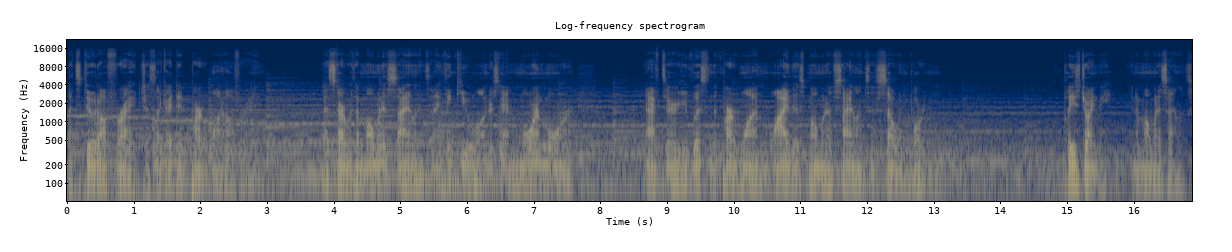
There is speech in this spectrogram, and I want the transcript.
let's do it off right, just like I did part one off right. Let's start with a moment of silence, and I think you will understand more and more after you've listened to part one why this moment of silence is so important. Please join me in a moment of silence.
